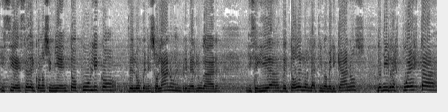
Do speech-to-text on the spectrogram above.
hiciese del conocimiento público de los venezolanos en primer lugar y seguida de todos los latinoamericanos, de mi respuesta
